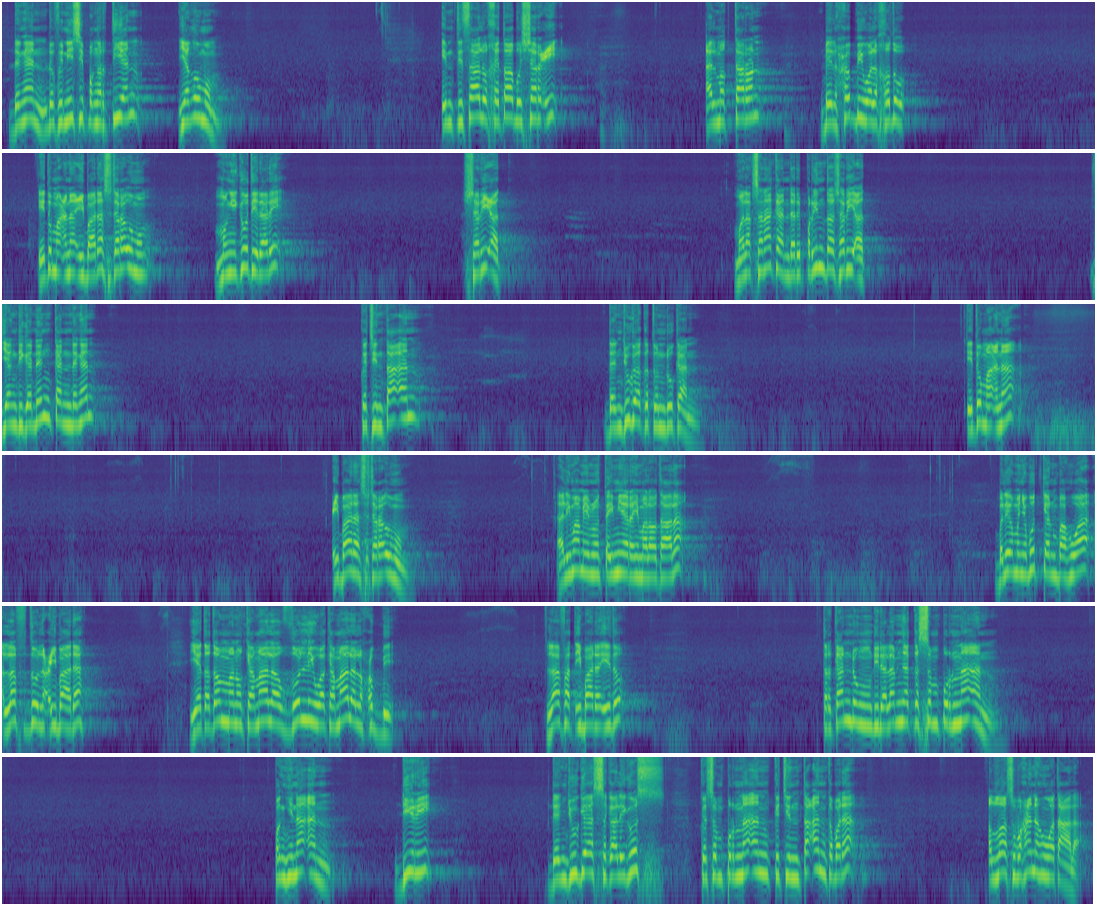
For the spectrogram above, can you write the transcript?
dengan definisi pengertian yang umum. Imtithalu khitabus syar'i al-muqtaran bil hubbi wal khudu. Itu makna ibadah secara umum. Mengikuti dari syariat melaksanakan dari perintah syariat yang digandengkan dengan kecintaan dan juga ketundukan. Itu makna ibadah secara umum. Al-Imam Ibn Taimiyah rahimahullah taala beliau menyebutkan bahwa lafzul ibadah yatadammanu kamal al-dhulli wa kamal al-hubbi. Lafaz ibadah itu terkandung di dalamnya kesempurnaan penghinaan diri dan juga sekaligus kesempurnaan kecintaan kepada Allah Subhanahu wa taala.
